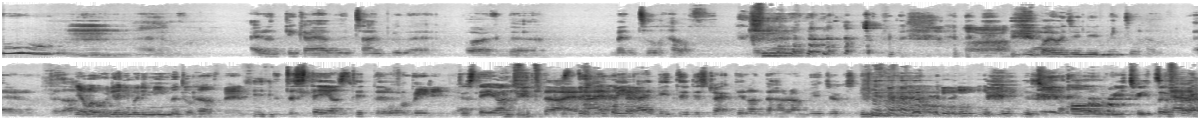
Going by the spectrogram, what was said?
Mm. I don't, I don't think I have the time for that or the mental health. Why would you need mental health? I don't know. To, Yeah, why would anybody need mental health, man? to stay on Twitter. Overrated. To stay on Twitter. No, I, I'd be I'd be too distracted on the Harambe jokes. Just all retweets of Yeah,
